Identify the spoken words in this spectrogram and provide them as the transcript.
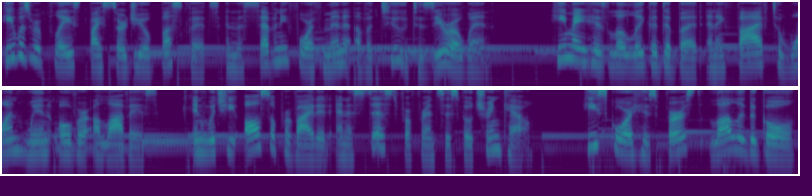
He was replaced by Sergio Busquets in the 74th minute of a 2-0 win. He made his La Liga debut in a 5-1 win over Alaves, in which he also provided an assist for Francisco Trincao. He scored his first La Liga goal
